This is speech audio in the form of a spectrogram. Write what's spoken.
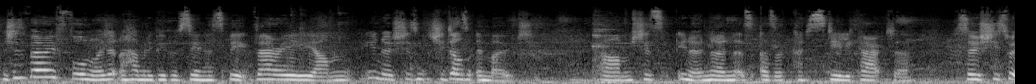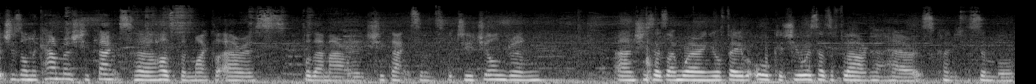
And she's very formal. I don't know how many people have seen her speak. Very, um, you know, she's, she doesn't emote. Um, she's, you know, known as, as a kind of steely character. So she switches on the camera. She thanks her husband, Michael Aris, for their marriage. She thanks him for the two children and she says, I'm wearing your favourite orchid. She always has a flower in her hair, it's kind of the symbol.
